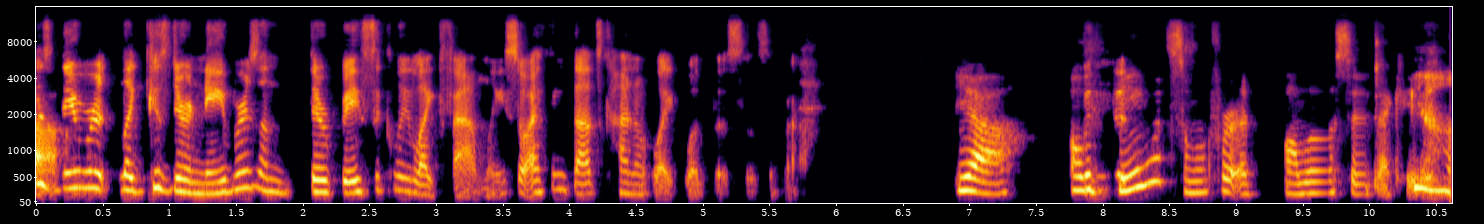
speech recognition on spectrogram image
because yeah. they were like because they're neighbors and they're basically like family. So I think that's kind of like what this is about. Yeah. Oh, But the- being with someone for a, almost a decade Yeah.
